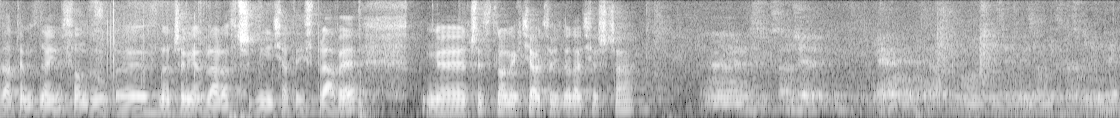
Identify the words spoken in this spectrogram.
zatem zdaniem sądu e, znaczenia dla rozstrzygnięcia tej sprawy. Czy strony chciały coś dodać jeszcze? W sądzie, nie, nie, ja w tym momencie nie zajmuję co do innych.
